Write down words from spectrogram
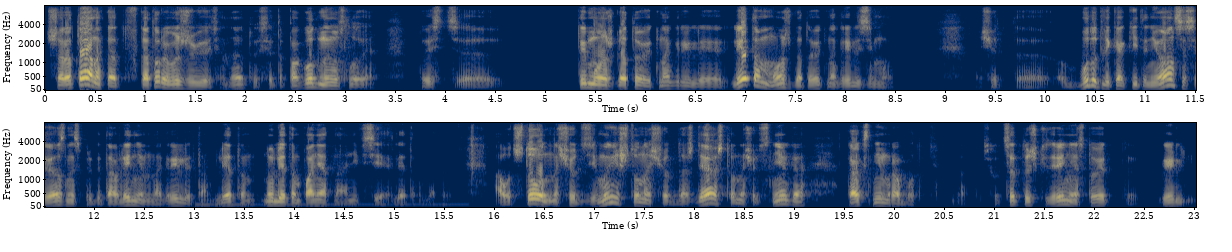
широта, в которой вы живете, да, то есть это погодные условия. То есть э, ты можешь готовить на гриле летом, можешь готовить на гриле зимой. Значит, э, будут ли какие-то нюансы, связанные с приготовлением на гриле там, летом? Ну, летом, понятно, они все летом готовят. А вот что насчет зимы, что насчет дождя, что насчет снега, как с ним работать? Да, то есть, вот с этой точки зрения стоит гриль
